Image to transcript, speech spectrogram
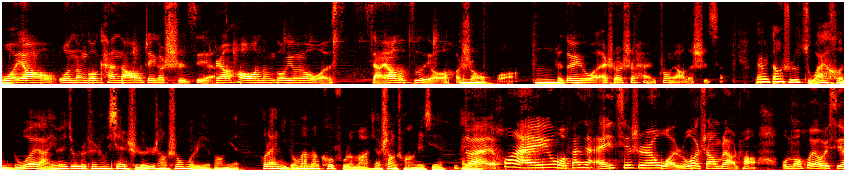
我要我能够看到这个世界，然后我能够拥有我想要的自由和生活。嗯，这对于我来说是很重要的事情。但是当时的阻碍很多呀，因为就是非常现实的日常生活这些方面。后来你都慢慢克服了嘛？像上床这些？对，后来我发现，哎，其实我如果上不了床，我们会有一些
